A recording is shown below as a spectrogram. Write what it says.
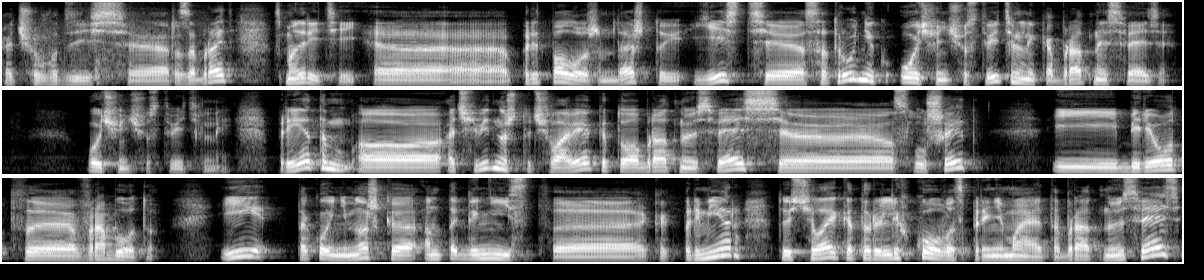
хочу вот здесь э, разобрать. Смотрите, э, предположим, да, что есть э, сотрудник очень чувствительный к обратной связи очень чувствительный. При этом э, очевидно, что человек эту обратную связь э, слушает, и берет э, в работу. И такой немножко антагонист, э, как пример, то есть человек, который легко воспринимает обратную связь,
